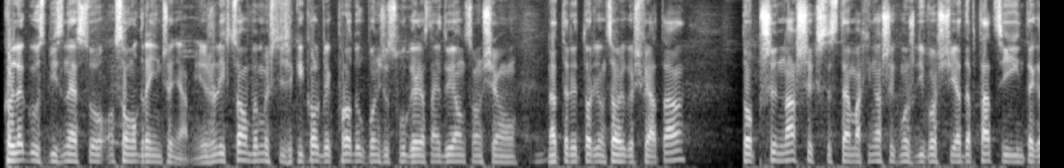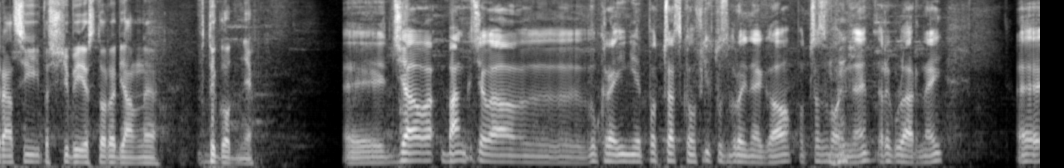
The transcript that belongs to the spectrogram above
kolegów z biznesu są ograniczeniami. Jeżeli chcą wymyślić jakikolwiek produkt bądź usługę znajdującą się na terytorium całego świata, to przy naszych systemach i naszych możliwości adaptacji i integracji właściwie jest to robialne w tygodnie. E, Działa, bank działa w Ukrainie podczas konfliktu zbrojnego, podczas wojny regularnej. E,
